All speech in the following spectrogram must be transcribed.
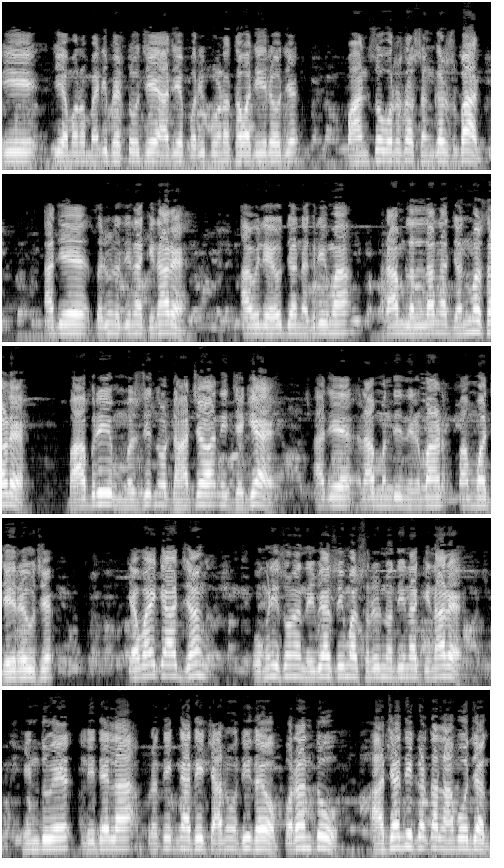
એ જે અમારો મેનિફેસ્ટો છે, આજે પરિપૂર્ણ થવા જઈ રહ્યો છે. પાંચસો વર્ષના સંઘર્ષ બાદ આજે સરયુ નદીના કિનારે આવેલી અયોધ્યા નગરીમાં રામલલ્લાના જન્મ સ્થળે બાબરી મસ્જિદનો ઢાંચાની જગ્યાએ આજે રામ મંદિર નિર્માણ પામવા જઈ રહ્યું છે. કહેવાય કે આ જંગ ઓગણીસો ને નેવ્યાસીમાં સરયુ નદીના કિનારે હિન્દુએ લીધેલા પ્રતિજ્ઞાથી ચાલુ નથી થયો, પરંતુ આઝાદી કરતાં લાંબો જંગ.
